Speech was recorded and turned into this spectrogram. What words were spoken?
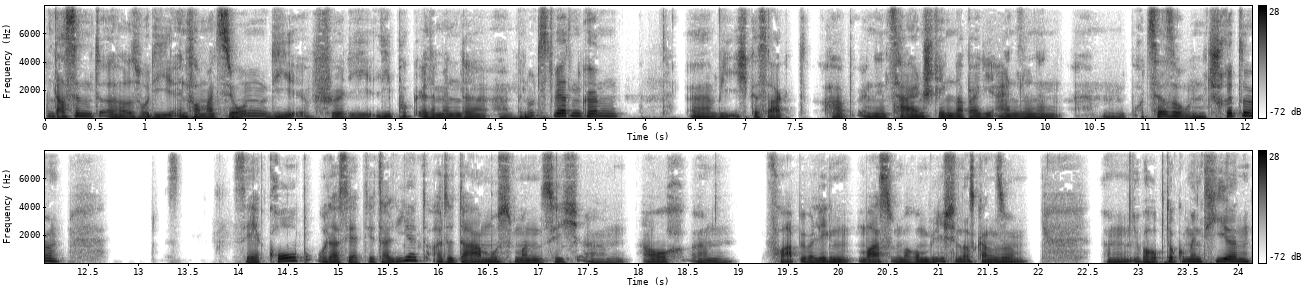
das sind äh, so die Informationen, die für die LIPOC-Elemente äh, benutzt werden können. Äh, wie ich gesagt habe, in den Zeilen stehen dabei die einzelnen ähm, Prozesse und Schritte. Sehr grob oder sehr detailliert. Also da muss man sich ähm, auch ähm, vorab überlegen, was und warum will ich denn das Ganze ähm, überhaupt dokumentieren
